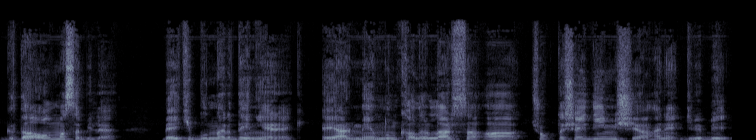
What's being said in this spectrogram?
gıda olmasa bile belki bunları deneyerek eğer memnun kalırlarsa aa çok da şey değilmiş ya hani gibi bir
